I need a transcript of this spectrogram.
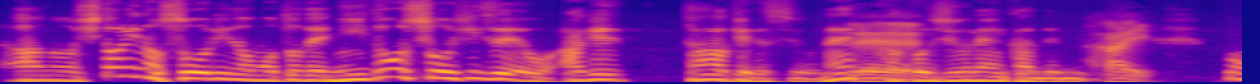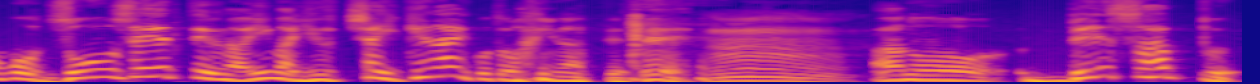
あの、一人の総理の下で二度消費税を上げたわけですよね。えー、過去10年間で見る。はい。もう増税っていうのは今言っちゃいけない言葉になってて、うん、あの、ベースアップ、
